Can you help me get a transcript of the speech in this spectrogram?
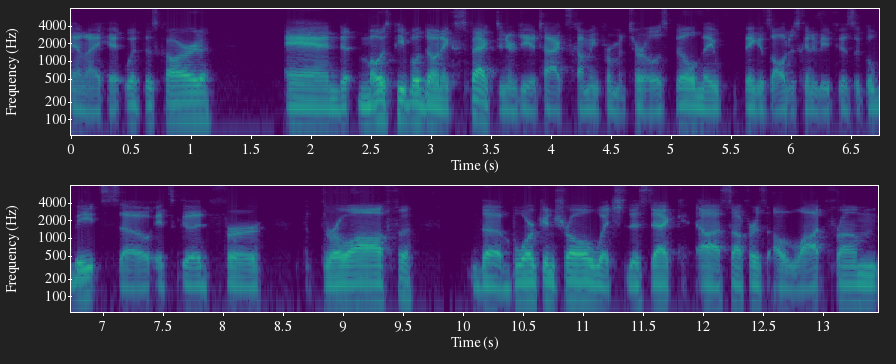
and I hit with this card. And most people don't expect energy attacks coming from a Turles build. They think it's all just going to be physical beats. So it's good for the throw off, the board control, which this deck uh, suffers a lot from.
